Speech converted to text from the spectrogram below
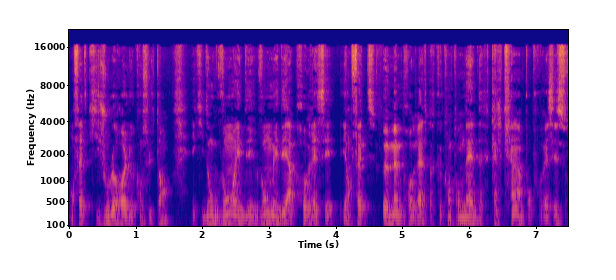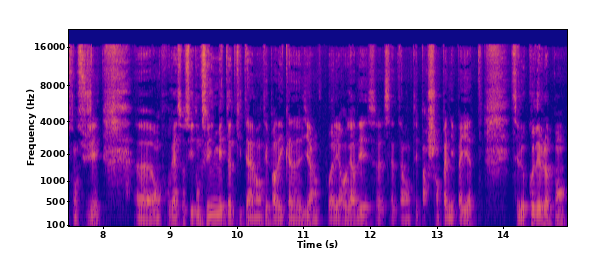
en fait, qui jouent le rôle de consultant et qui donc vont aider, vont m'aider à progresser. Et en fait, eux-mêmes progressent parce que quand on aide quelqu'un pour progresser sur son sujet, euh, on progresse aussi. Donc c'est une méthode qui était inventée par des Canadiens. Vous pouvez aller regarder, c'est inventé par Champagne et Paillettes c'est le co-développement.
